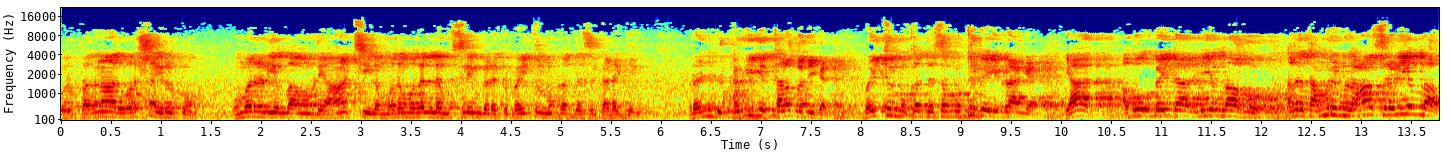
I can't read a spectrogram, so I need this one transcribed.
ஒரு பதினாறு வருஷம் இருக்கும். உமர் அலி அல்லாவுடைய ஆட்சியில் முத முதல்ல முஸ்லீம்களுக்கு பைத்துல் முகத்தசு கிடைக்குது. ரெண்டு பெரிய தளபதிகள். வைத்துல் முகத்தசம் முற்றுகையிடுறாங்க. யார்? அபு உபைதா ரலியல்லாஹோ. அதற்கு அம்ருல் ஆஸ் ரலியல்லாஹ்.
